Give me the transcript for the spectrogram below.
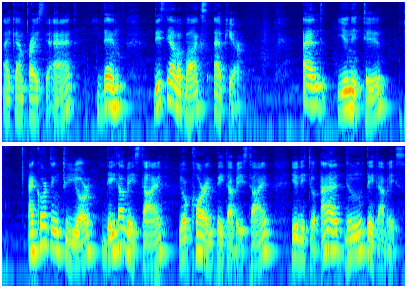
I can press the add. Then this dialog box appear. And you need to according to your database type, your current database type, you need to add new database.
